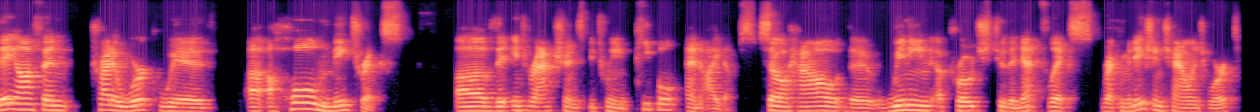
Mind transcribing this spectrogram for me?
they often try to work with a, a whole matrix of the interactions between people and items. So how the winning approach to the Netflix recommendation challenge worked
